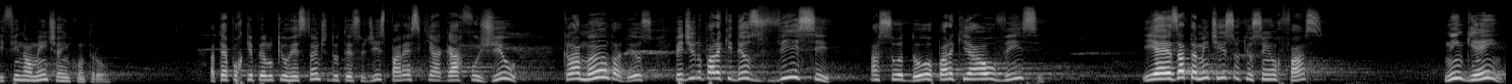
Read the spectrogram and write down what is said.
e finalmente a encontrou. Até porque, pelo que o restante do texto diz, parece que Agar fugiu clamando a Deus, pedindo para que Deus visse a sua dor, para que a ouvisse. E é exatamente isso que o Senhor faz. Ninguém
